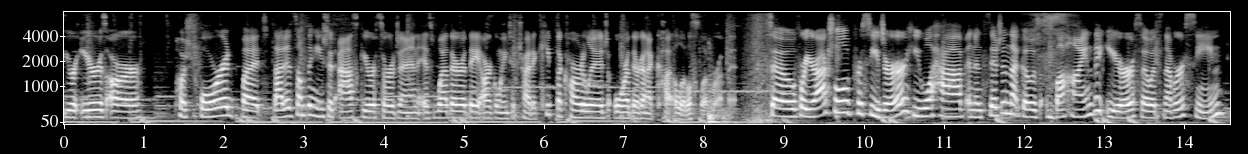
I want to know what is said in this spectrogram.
your ears are push forward, but that is something you should ask your surgeon is whether they are going to try to keep the cartilage or they're gonna cut a little sliver of it. So for your actual procedure, you will have an incision that goes behind the ear, so it's never seen.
